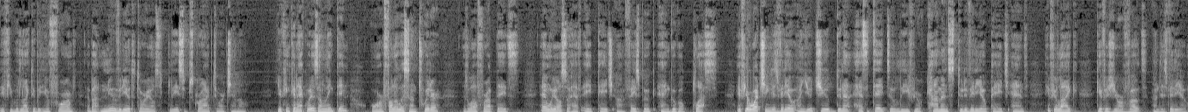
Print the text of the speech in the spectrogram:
If you would like to be informed about new video tutorials, please subscribe to our channel. You can connect with us on LinkedIn or follow us on Twitter as well for updates. And we also have a page on Facebook and Google+. If you're watching this video on YouTube, do not hesitate to leave your comments to the video page and if you like, give us your vote on this video.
